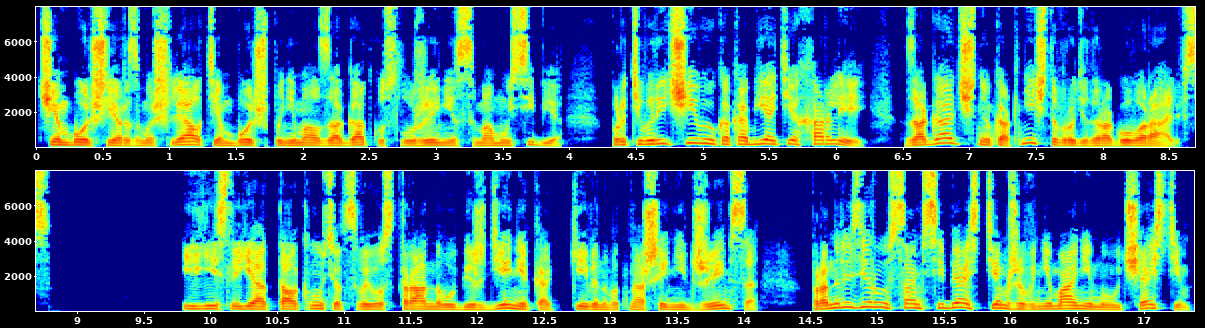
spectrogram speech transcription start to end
Чем больше я размышлял, тем больше понимал загадку служения самому себе, противоречивую, как объятие Харлей, загадочную, как нечто вроде дорогого Ральфс. И если я оттолкнусь от своего странного убеждения, как Кевин в отношении Джеймса, Проанализирую сам себя с тем же вниманием и участием,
